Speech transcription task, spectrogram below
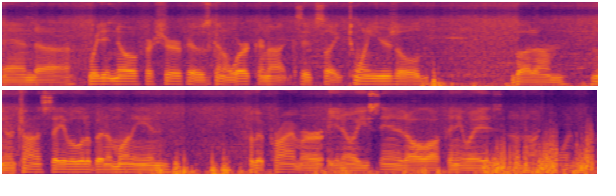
and uh, we didn't know for sure if it was going to work or not because it's like 20 years old, but um, you know, trying to save a little bit of money and for the primer, you know, you sand it all off anyways, and I'm not going for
